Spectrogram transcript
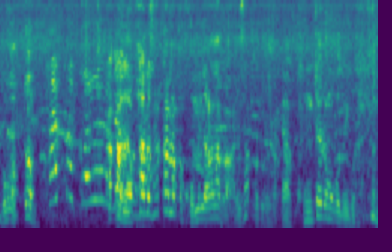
뭐가 없어? 아까 내가 파를 살까 말까 고민을 하다가 안 샀거든. 야 공짜로 먹어도 이거 한번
